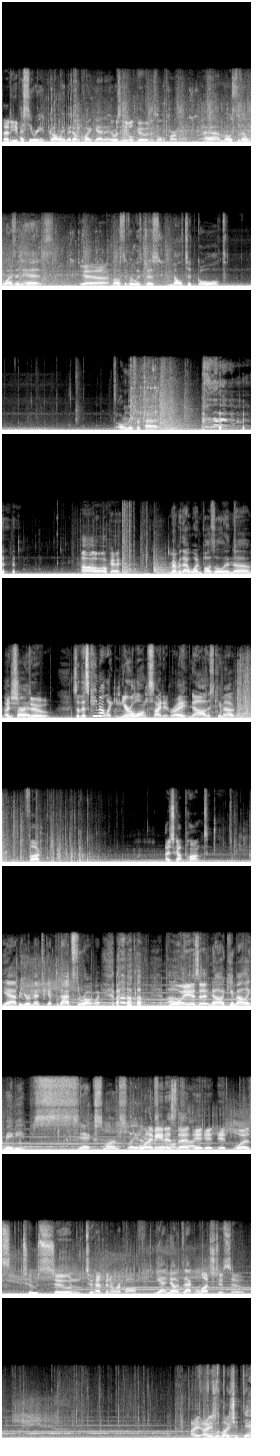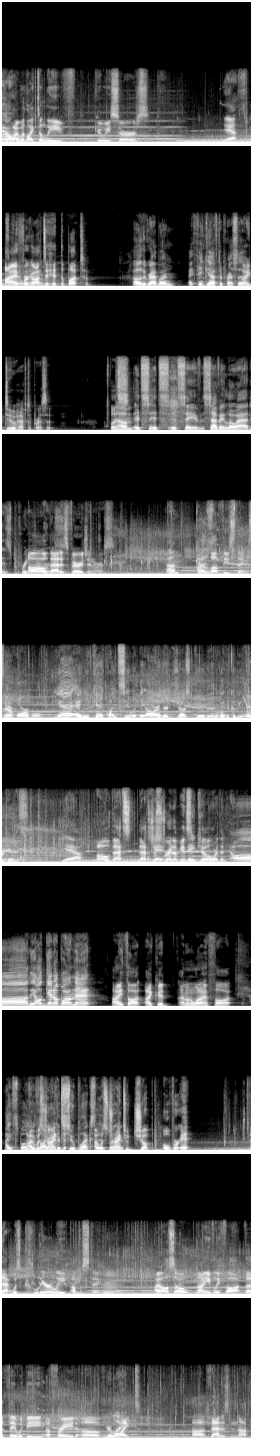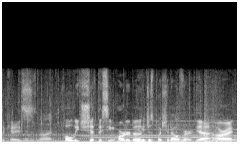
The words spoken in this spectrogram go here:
that evil. I see where you're going, but don't quite get it. There was evil goo in his old apartment. uh, most of it wasn't his. Yeah. Most of it was just melted gold. It's only for Pat. Oh, okay. Remember that one puzzle in uh, I sure do. So this came out like near alongside it, right? No, this came out. Fuck. I just got punked. Yeah, but you were meant to get. But that's the wrong way. Boy, is it. no, it came out like maybe six months later. But what I mean is that it, it, it was too soon to have been a ripoff. Yeah, no, exactly. Much too soon. I, I would like push it down. I would like to leave, gooey sirs. Yeah. I forgot mean. to hit the button. Oh, the grab button. I think you have to press it. I do have to press it. Let's. Um, it's it's it's save. Save Load is pretty. oh, generous. that is very generous. Um, I love these things. They're horrible. Yeah, and you can't quite see what they are. They're just goo, but they look like they could be organs. Yeah. Oh, that's that's just straight up They instant do kill. more than. Oh, and they all get up on that. I thought I could. I don't know what I thought. I suppose I was thought trying you could to suplex it. I was but- trying to jump over it. That was clearly a mistake. Hmm. I also naively thought that they would be afraid of Your light. light. Uh, that is not the case. It's not. Holy shit, they seem harder to. You could just push it over. Yeah, alright.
